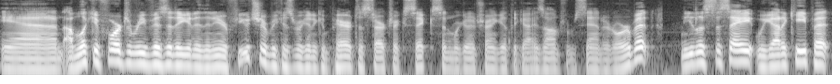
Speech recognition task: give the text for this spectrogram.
And I'm looking forward to revisiting it in the near future because we're going to compare it to Star Trek 6 and we're going to try and get the guys on from Standard Orbit. Needless to say, we got to keep it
